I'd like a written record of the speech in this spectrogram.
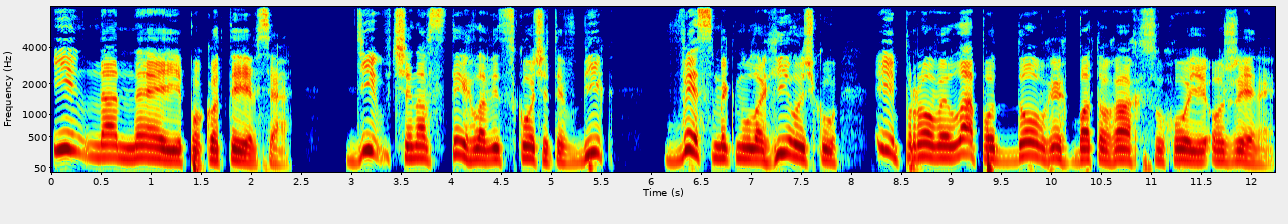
і на неї покотився. Дівчина встигла відскочити вбік, висмикнула гілочку і провела по довгих батогах сухої ожини.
